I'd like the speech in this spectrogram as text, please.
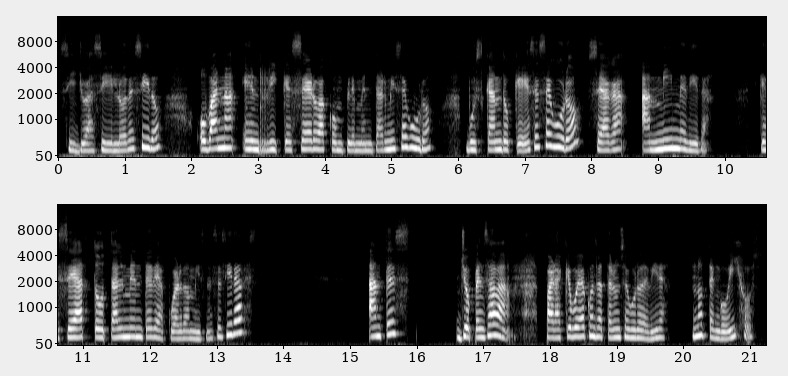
si yo así lo decido, o van a enriquecer o a complementar mi seguro buscando que ese seguro se haga a mi medida, que sea totalmente de acuerdo a mis necesidades. Antes yo pensaba, ¿para qué voy a contratar un seguro de vida? No tengo hijos.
